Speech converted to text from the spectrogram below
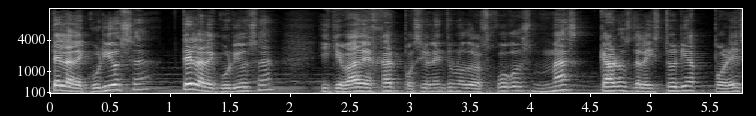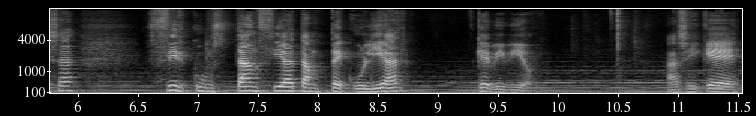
tela de curiosa, tela de curiosa, y que va a dejar posiblemente uno de los juegos más caros de la historia por esa circunstancia tan peculiar que vivió. Así que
